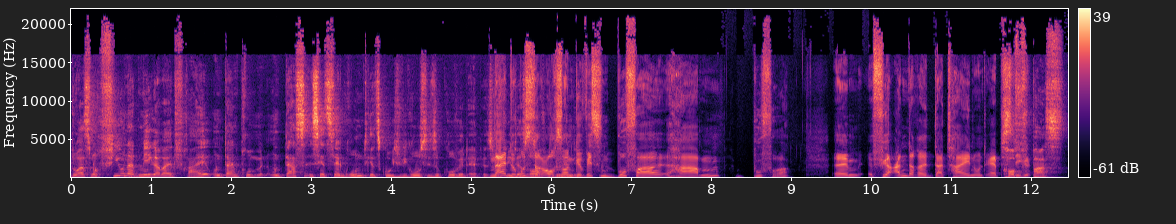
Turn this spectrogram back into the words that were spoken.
du hast noch 400 Megabyte frei und dein Pro und das ist jetzt der Grund, jetzt gucke ich, wie groß diese Covid-App ist. Nein, du musst doch auch dem so einen gewissen Buffer haben. Buffer? Ähm, für andere Dateien und Apps. Kopfpass.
